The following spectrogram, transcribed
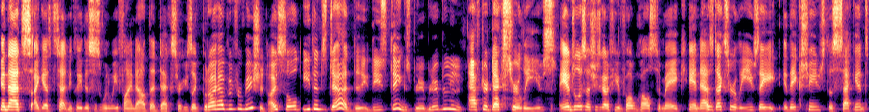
and that's, I guess, technically, this is when we find out that Dexter, he's like, but I have information. I sold Ethan's dad th- these things, blah, blah, blah. After Dexter leaves, Angela says she's got a few phone calls to make. And as Dexter leaves, they, they exchange the second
